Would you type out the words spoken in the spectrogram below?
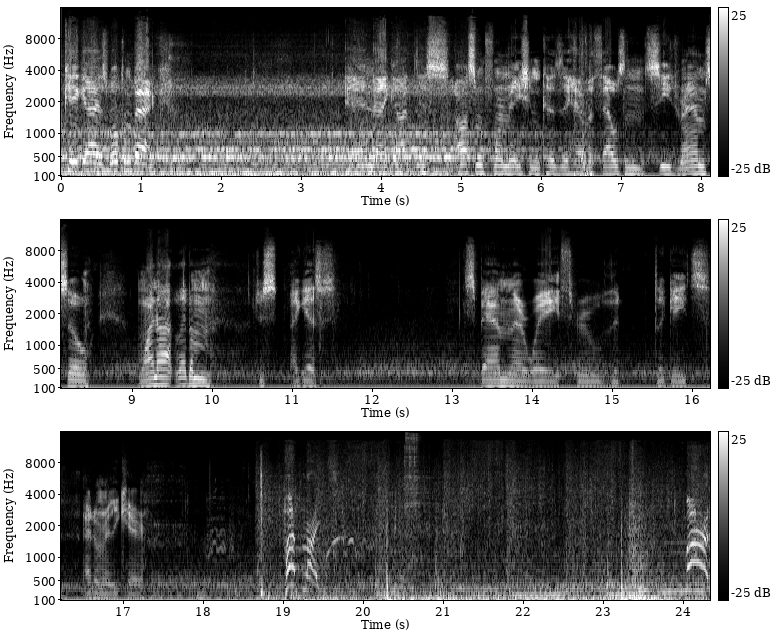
Okay, guys, welcome back. And I got this awesome formation because they have a thousand siege rams, so why not let them just, I guess, spam their way through the the gates? I don't really care. Hoplites! March!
